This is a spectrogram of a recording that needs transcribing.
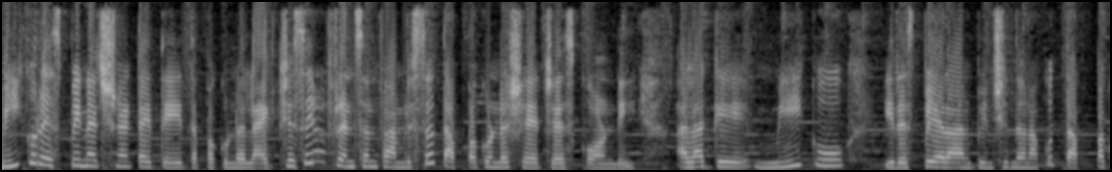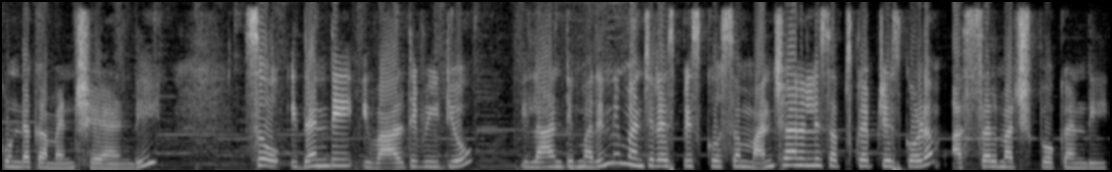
మీకు రెసిపీ నచ్చినట్టయితే తప్పకుండా లైక్ చేసి మీ ఫ్రెండ్స్ అండ్ ఫ్యామిలీస్తో తప్పకుండా షేర్ చేసుకోండి. అలాగే మీకు ఈ రెసిపీ ఎలా అనిపించిందో నాకు తప్పకుండా కమెంట్ చేయండి. సో ఇదండి ఇవాళ వీడియో. ఇలాంటి మరిన్ని మంచి రెసిపీస్ కోసం మన ఛానల్ని సబ్స్క్రైబ్ చేసుకోవడం అస్సలు మర్చిపోకండి.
